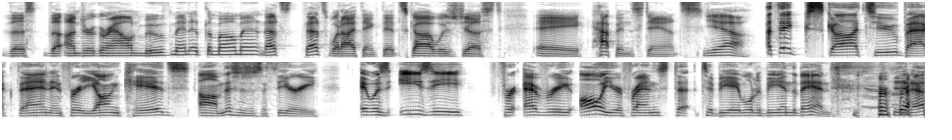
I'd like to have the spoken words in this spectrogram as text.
the the underground movement at the moment. That's that's what I think that ska was just a happenstance. yeah. I think ska too back then, and for young kids, um, this is just a theory. It was easy for every all your friends to, to be able to be in the band. you know,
